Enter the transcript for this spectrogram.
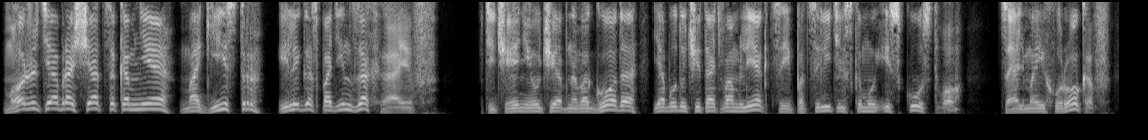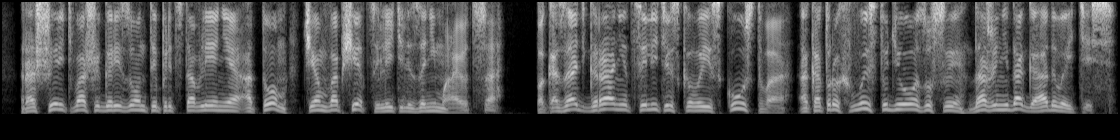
«Можете обращаться ко мне, магистр или господин Захаев. В течение учебного года я буду читать вам лекции по целительскому искусству. Цель моих уроков — расширить ваши горизонты представления о том, чем вообще целители занимаются» показать грани целительского искусства, о которых вы, студиозусы, даже не догадываетесь».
